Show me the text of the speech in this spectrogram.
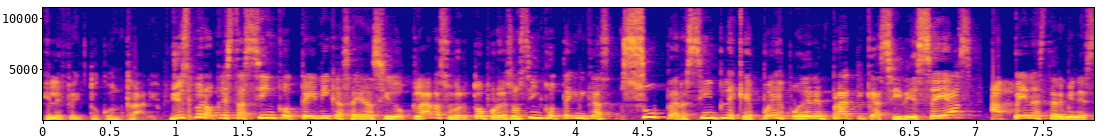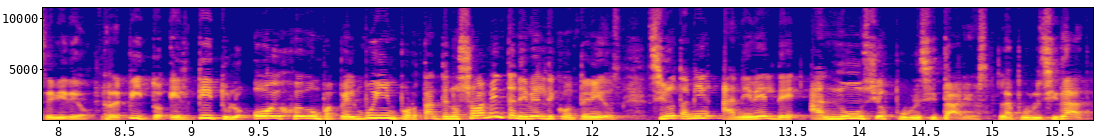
el efecto contrario. Yo espero que estas cinco técnicas hayan sido claras, sobre todo por esas cinco técnicas súper simples que puedes poner en práctica si deseas apenas termine este video. Repito, el título hoy juega un papel muy importante, no solamente a nivel de contenidos, sino también a nivel de anuncios publicitarios. La publicidad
